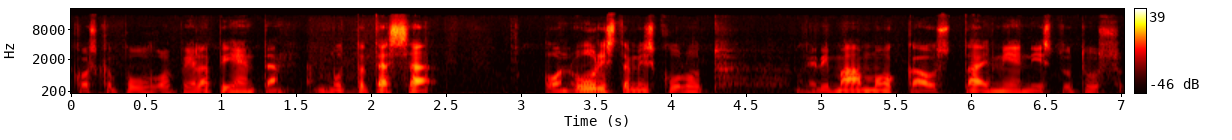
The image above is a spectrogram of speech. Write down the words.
koska puu on vielä pientä. Mutta tässä on uudistamiskulut, maanmuokkaus, taimien istutus,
